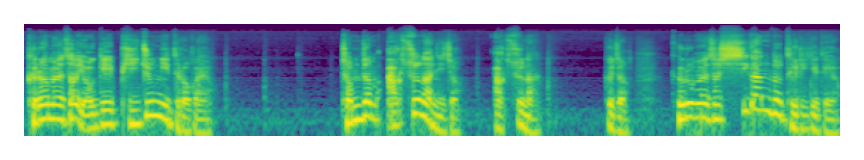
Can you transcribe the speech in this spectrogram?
그러면서 여기에 비중이 들어가요. 점점 악순환이죠. 악순환. 그죠? 그러면서 시간도 들이게 돼요.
